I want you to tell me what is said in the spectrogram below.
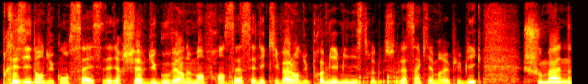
président du Conseil, c'est-à-dire chef du gouvernement français, c'est l'équivalent du Premier ministre sous la Ve République, Schuman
